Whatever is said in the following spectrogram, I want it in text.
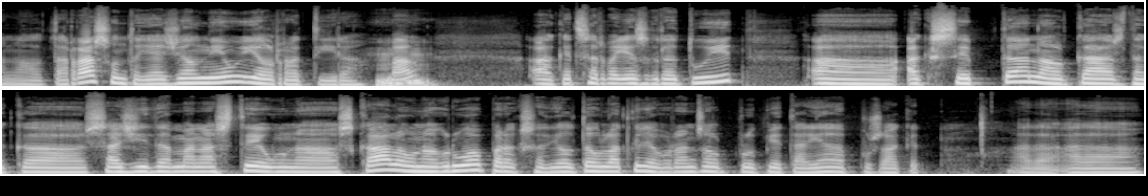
en el terrassa on hi hagi el niu i el retira. Mm -hmm. val? Aquest servei és gratuït, eh, excepte en el cas de que s'hagi de menester una escala, una grua per accedir al teulat, que llavors el propietari ha de posar aquest, ha de, ha de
